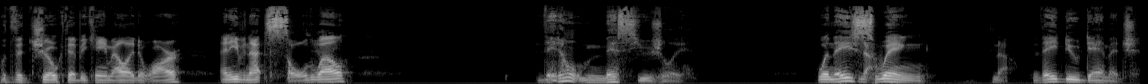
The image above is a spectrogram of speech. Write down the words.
with the joke that became LA Noire, and even that sold well, they don't miss usually. When they swing, No. they do damage.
